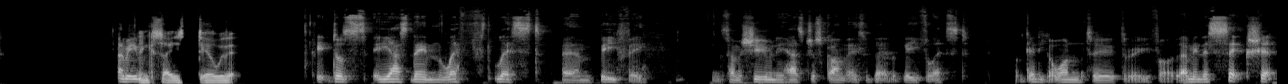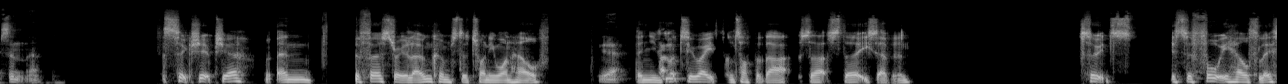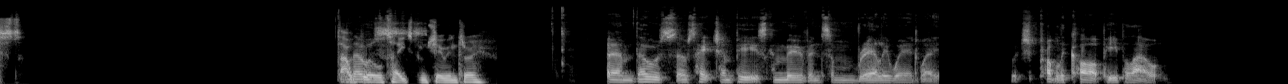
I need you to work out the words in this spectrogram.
I mean, and says, "Deal with it." it does. He has named the list list um, beefy, so I'm assuming he has just gone. It's a bit of a beef list. Again, you got one, two, three, four. I mean, there's six ships, isn't there? Six ships, yeah, and the first three alone comes to twenty one health. Yeah, Then you've got two eights on top of that, so that's thirty seven. So it's it's a forty health list. That Those- will take some chewing through. um, those those HMPs can move in some really weird ways, which probably caught people out.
